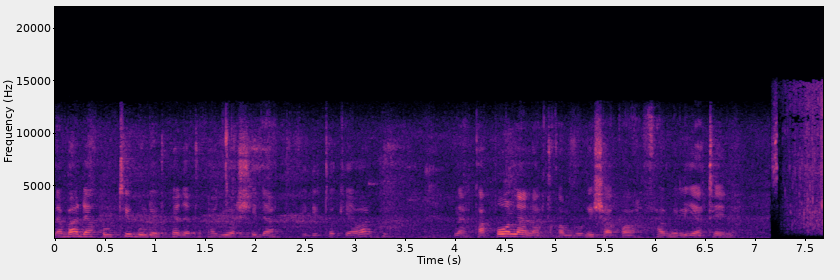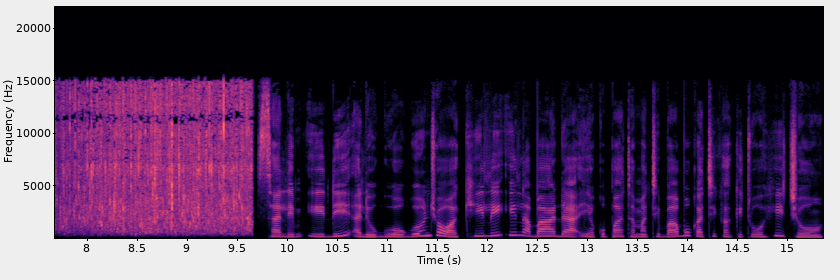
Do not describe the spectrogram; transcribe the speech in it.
na baada ya kumtibu ndio tukaja tukajua shida ilitokea wapi, na akapona na tukamrudisha kwa familia tena. Salim Idi aliugua ugonjwa wa akili ila baada ya kupata matibabu katika kituo hicho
